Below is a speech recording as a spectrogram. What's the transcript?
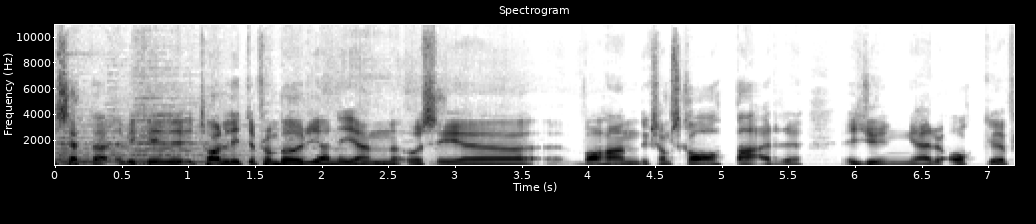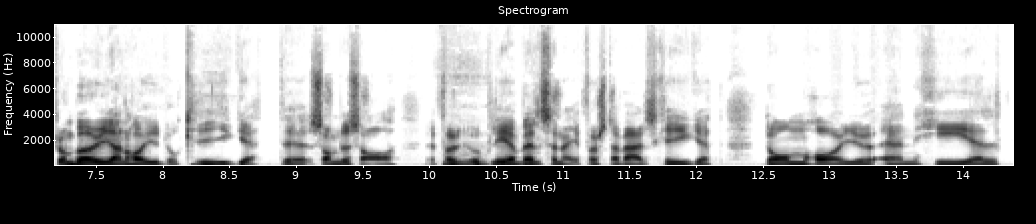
Kan, sätta, vi kan ta lite från början igen och se eh, vad han liksom skapar, Jünger. Och eh, från början har ju då kriget, eh, som du sa, för mm. upplevelserna i första världskriget, de har ju en helt,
